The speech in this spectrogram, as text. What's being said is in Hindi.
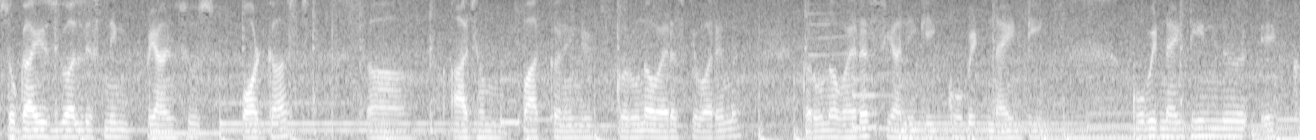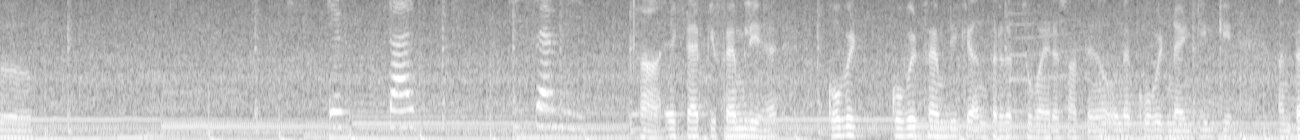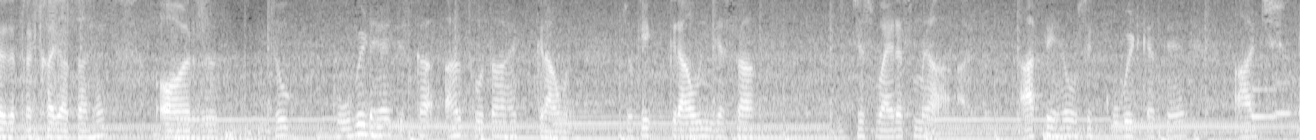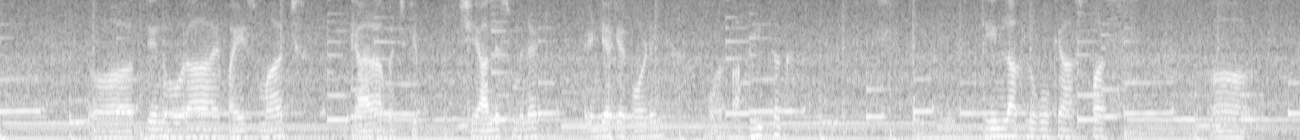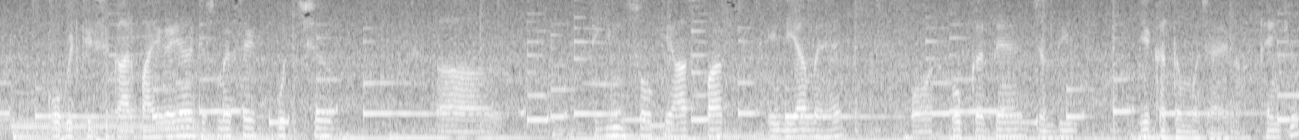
So guys you are listening Priyanshu's podcast आज हम बात करेंगे कोरोना वायरस के बारे में। कोरोना वायरस यानी कि कोविड नाइन्टीन कोविड नाइन्टीन एक एक टाइप की फैमिली हाँ एक टाइप की फैमिली है। कोविड कोविड फैमिली के अंतर्गत जो वायरस आते हैं उन्हें कोविड नाइन्टीन के अंतर्गत रखा जाता है। और जो कोविड है जिसका अर्थ होता है क्राउन जो कि क्राउन जैसा जिस वायरस में आ, आते हैं उसे कोविड कहते हैं। आज दिन हो रहा है बाईस मार्च ग्यारह बज के छियालीस मिनट इंडिया के अकॉर्डिंग और अभी तक तीन लाख लोगों के आसपास कोविड के शिकार पाए गए हैं जिसमें से कुछ तीन सौ के आसपास इंडिया में है और होप करते हैं जल्दी ये ख़त्म हो जाएगा। Thank you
